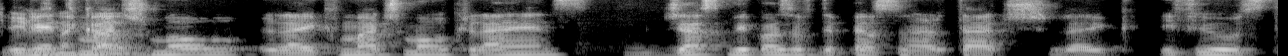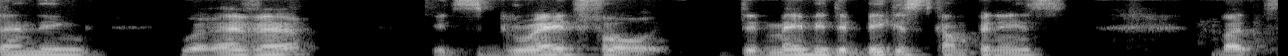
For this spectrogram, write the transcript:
You get much more like much more clients just because of the personal touch. Like if you're standing wherever, it's great for the maybe the biggest companies, but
